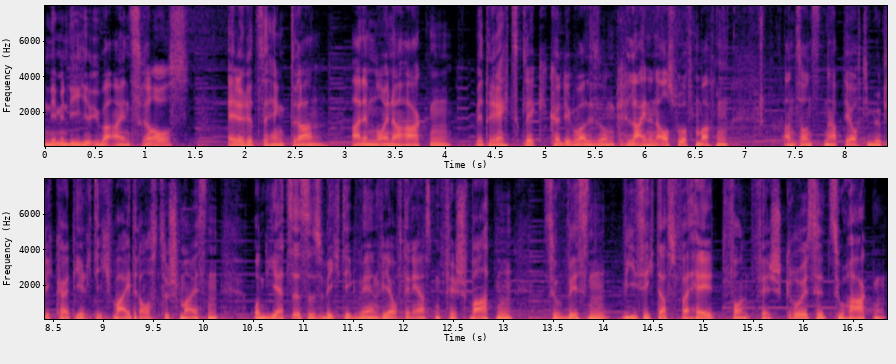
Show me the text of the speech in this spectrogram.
nehmen die hier über eins raus L-Ritze hängt dran, an einem 9er Haken. Mit Rechtsklick könnt ihr quasi so einen kleinen Auswurf machen. Ansonsten habt ihr auch die Möglichkeit, die richtig weit rauszuschmeißen. Und jetzt ist es wichtig, während wir auf den ersten Fisch warten, zu wissen, wie sich das verhält von Fischgröße zu Haken.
